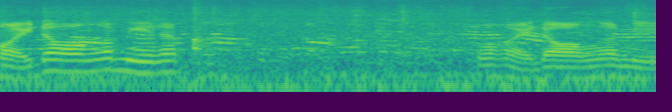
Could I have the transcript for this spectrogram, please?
หอยดองก็มีนะครับ ตัวหอยดองก็มี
